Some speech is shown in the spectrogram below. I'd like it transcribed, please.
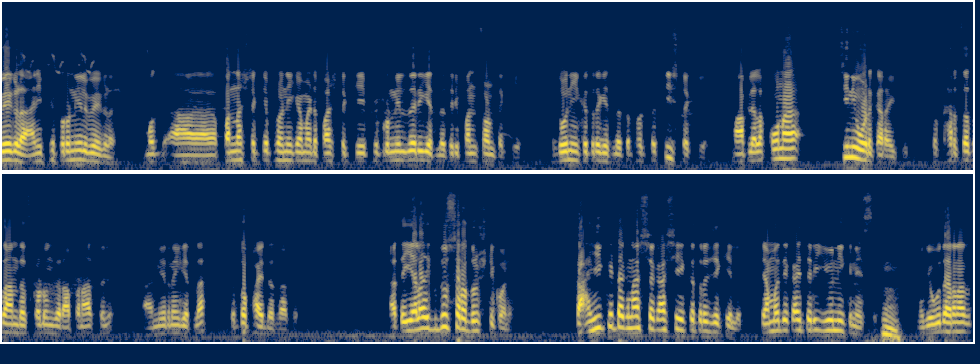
वेगळं आणि फेप्रोनिल वेगळं. मग पन्नास टक्के फ्लोनिकॅमाइड पाच टक्के. फेप्रोनिल जरी घेतलं तरी पंचावन्न टक्के. दोन्ही एकत्र घेतलं तर फक्त तीस टक्के. मग आपल्याला कोणा ची निवड करायची. तो खर्चाचा अंदाज काढून जर आपण असं निर्णय घेतला तर तो फायदा जातो. आता याला एक दुसरा दृष्टिकोन आहे. काही कीटकनाशक असे एकत्र जे केले त्यामध्ये काहीतरी युनिकनेस आहे. म्हणजे उदाहरणार्थ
